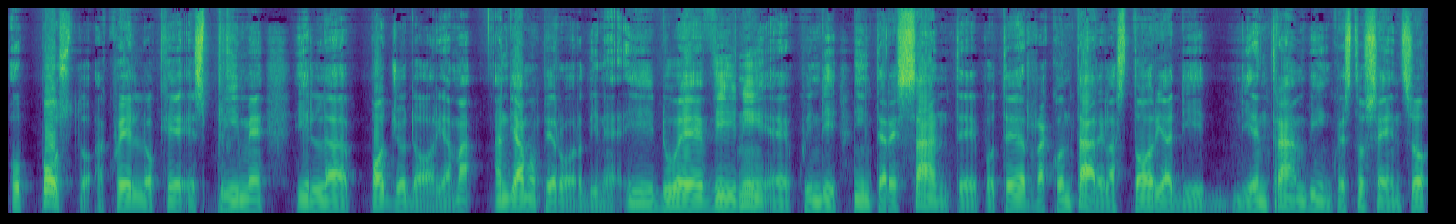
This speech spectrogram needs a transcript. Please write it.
opposto a quello che esprime il Poggio Doria, ma Andiamo per ordine. I due vini, è quindi interessante poter raccontare la storia di, di entrambi in questo senso,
